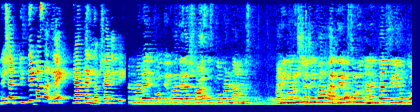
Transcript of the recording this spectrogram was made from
देशात किती पसरलंय हे आपल्या लक्षात येते. तेव्हा त्याला श्वास असतो पण नाव नसतं आणि मनुष्य जेव्हा हा सोडून अनंतात फिरी होतो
